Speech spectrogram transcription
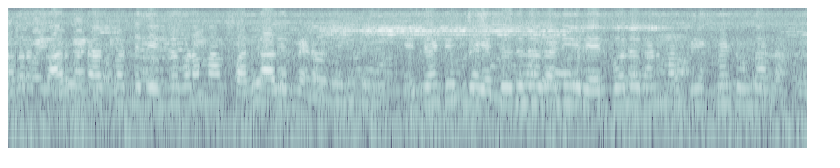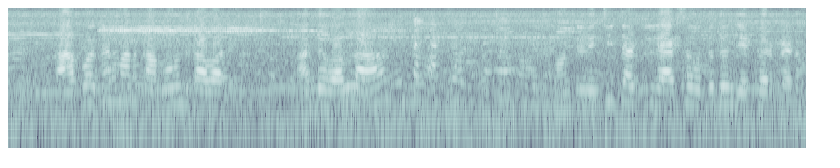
అందరూ గవర్నమెంట్ హాస్పిటల్కి వెళ్ళినా కూడా మాకు పని కాలేదు మేడం. ఎందుకంటే ఇప్పుడు యశోదలో కానీ రెయిన్బోలో కానీ మనకు ట్రీట్మెంట్ ఉందంట. కాకపోతే మనకు అమౌంట్ కావాలి. అందువల్ల ట్వంటీ నుంచి థర్టీ ల్యాక్స్ అవుతుందని చెప్పారు మేడం.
